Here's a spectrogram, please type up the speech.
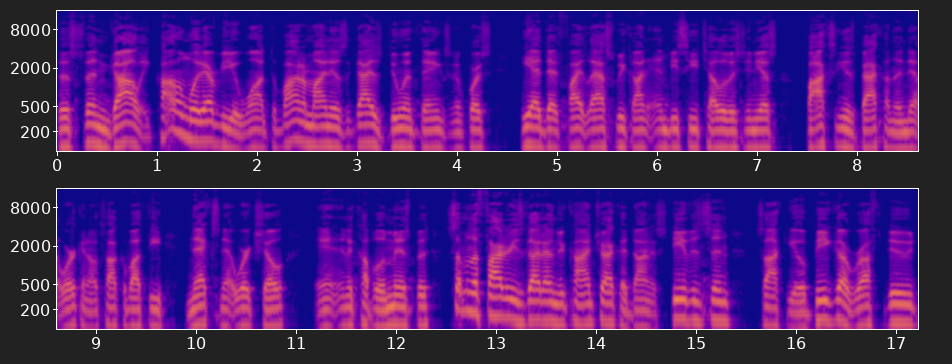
the Svengali. Call him whatever you want. The bottom line is the guy's doing things, and of course, he had that fight last week on NBC television. Yes, boxing is back on the network, and I'll talk about the next network show in, in a couple of minutes. But some of the fighters he's got under contract: Adonis Stevenson, Sakio Bika, rough dude.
